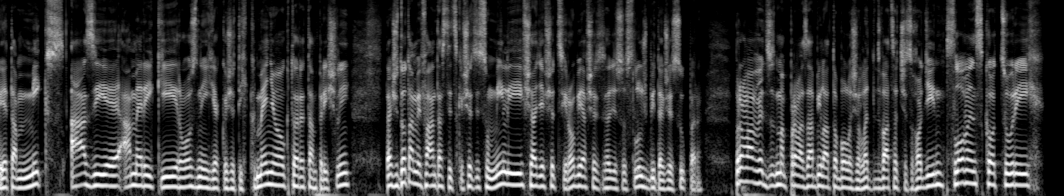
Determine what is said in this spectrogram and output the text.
je tam mix Ázie, Ameriky, rôznych akože tých kmeňov, ktoré tam prišli. Takže to tam je fantastické, všetci sú milí, všade všetci robia, všade, sú služby, takže super. Prvá vec ma prvá zabila, to bolo, že let 26 hodín. Slovensko, Zurich,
